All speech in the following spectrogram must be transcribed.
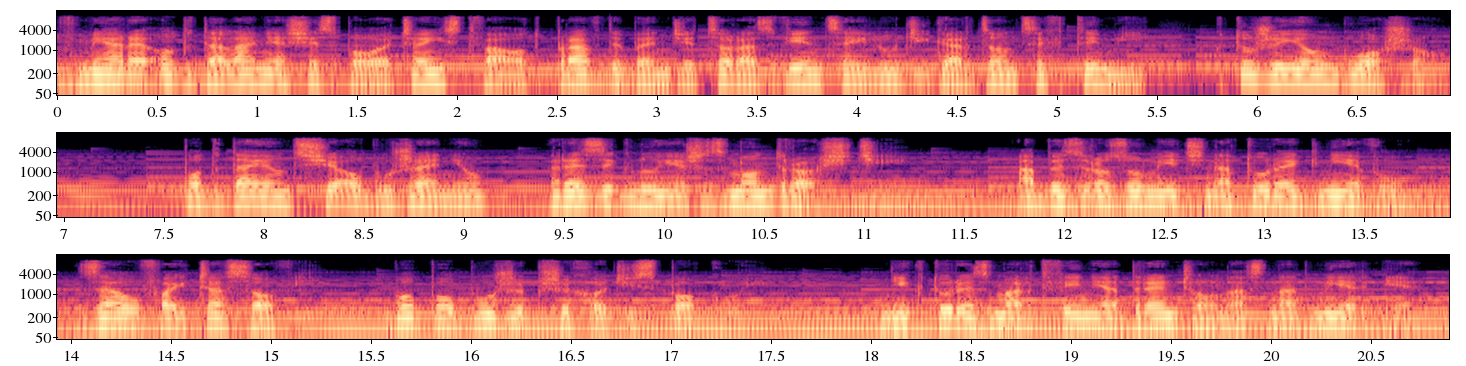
W miarę oddalania się społeczeństwa od prawdy będzie coraz więcej ludzi gardzących tymi, którzy ją głoszą. Poddając się oburzeniu, rezygnujesz z mądrości. Aby zrozumieć naturę gniewu, zaufaj czasowi, bo po burzy przychodzi spokój. Niektóre zmartwienia dręczą nas nadmiernie,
